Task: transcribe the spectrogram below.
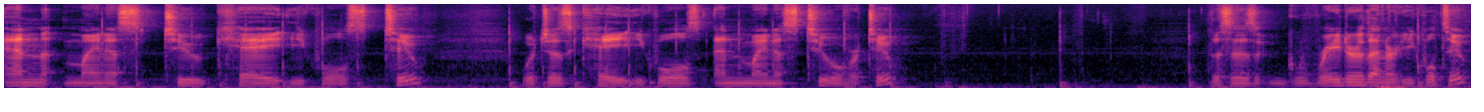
n minus 2k equals 2, which is k equals n minus 2 over 2. This is greater than or equal to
